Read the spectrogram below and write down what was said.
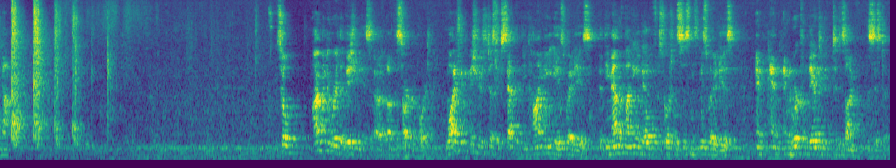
enough. So I wonder where the vision is uh, of the SARC report. Why do the commissioners just accept that the economy is what it is, that the amount of funding available for social assistance is what it is, and, and, and work from there to, to design the system.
